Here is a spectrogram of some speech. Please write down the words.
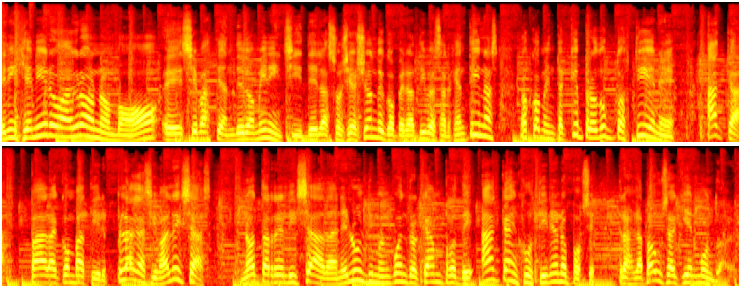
El ingeniero agrónomo eh, Sebastián de Dominici de la Asociación de Cooperativas Argentinas nos comenta qué productos tiene ACA para combatir plagas y malezas. Nota realizada en el último encuentro campo de ACA en Justiniano Pose. Tras la pausa aquí en Mundo Agro.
